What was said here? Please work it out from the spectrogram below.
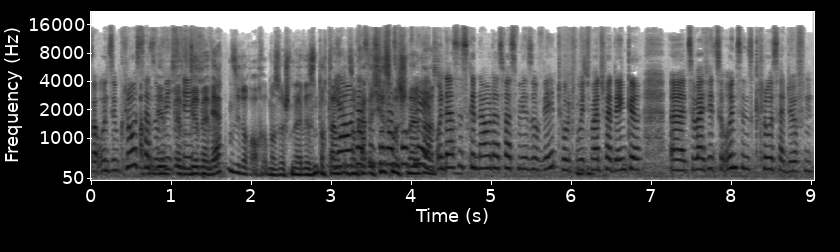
bei uns im Kloster Aber so wir, wichtig. Wir bewerten sie doch auch immer so schnell. Wir sind doch dann ja, mit unserem Katechismus ja schnell da. Und das ist genau das, was mir so wehtut, wo ich manchmal denke, äh, zum Beispiel zu uns ins Kloster dürfen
